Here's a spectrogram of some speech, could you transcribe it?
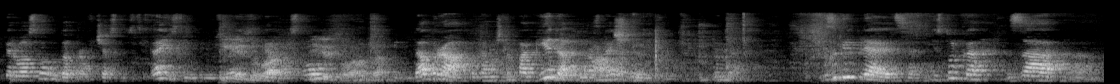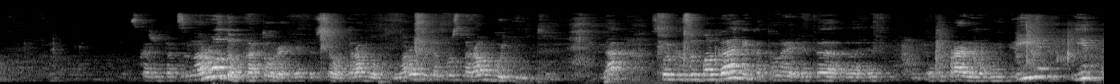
в первооснову добра, в частности, да, если мы будем говорить да. добра, потому что победа однозначно туда. И закрепляется не столько за, э, скажем так, за народом, который это все отработал, народ это просто работники, да, сколько за богами, которые это, э, это, это правило внедрили и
